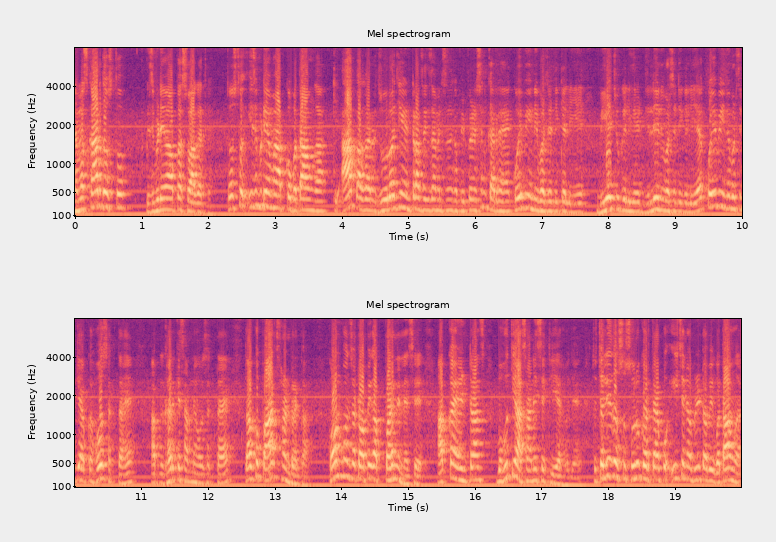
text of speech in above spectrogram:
नमस्कार दोस्तों, इस वीडियो में आपका स्वागत है। दोस्तों, इस वीडियो में आपको बताऊँगा कि आप अगर जूलॉजी एंट्रेंस एग्जामिनेशन का प्रिपरेशन कर रहे हैं, कोई भी यूनिवर्सिटी के लिए बीएचयू के लिए, दिल्ली यूनिवर्सिटी के लिए कोई भी यूनिवर्सिटी आपका हो सकता है, आपके घर के सामने हो सकता है तो आपको पार्थ फंड का कौन कौन सा टॉपिक आप पढ़ लेने से आपका एंट्रेंस बहुत ही आसानी से क्लियर हो जाए। तो चलिए दोस्तों, शुरू करते हैं। आपको ईच एंड एवरी टॉपिक बताऊँगा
